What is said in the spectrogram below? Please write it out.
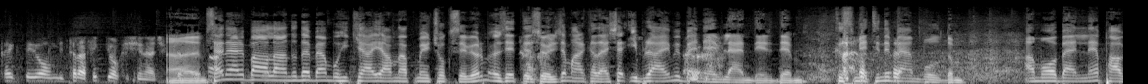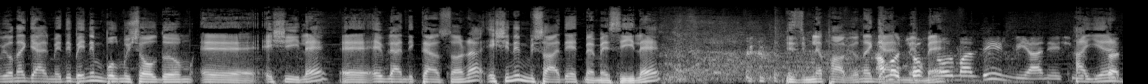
Pek de yoğun bir trafik yok işin açıkçası. Anladım. Sen her bağlandığında ben bu hikayeyi anlatmayı çok seviyorum. Özetle söyleyeceğim arkadaşlar. İbrahim'i ben evlendirdim. Kısmetini ben buldum. Ama o benle pavyona gelmedi. Benim bulmuş olduğum e, eşiyle e, evlendikten sonra eşinin müsaade etmemesiyle bizimle pavyona Ama çok gelmeme. normal değil mi yani eşimin Hayır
